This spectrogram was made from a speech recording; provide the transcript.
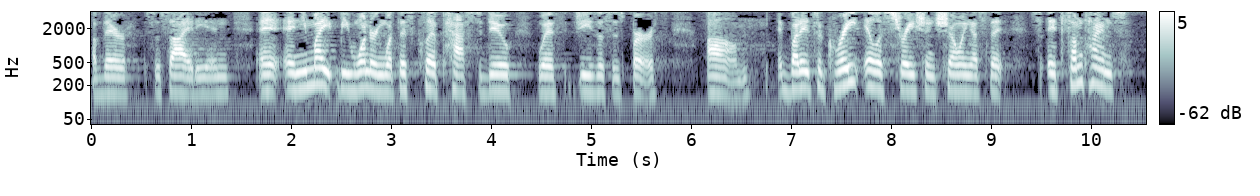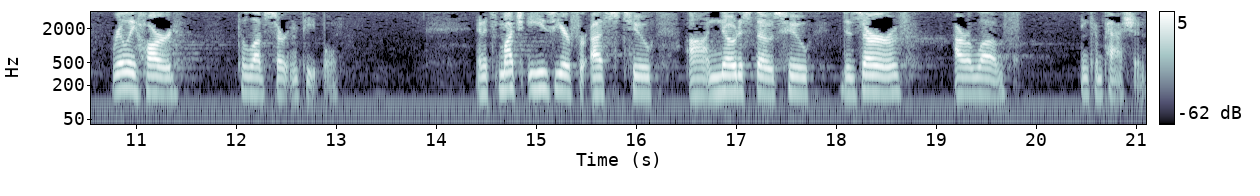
of their society. And, and, and you might be wondering what this clip has to do with Jesus' birth. Um, but it's a great illustration showing us that it's sometimes really hard to love certain people. And it's much easier for us to uh, notice those who deserve our love and compassion.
